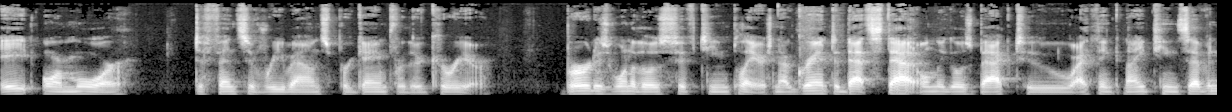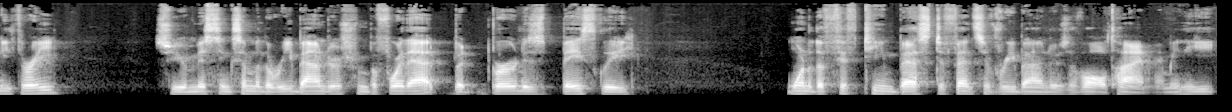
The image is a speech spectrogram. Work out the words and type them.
eight or more defensive rebounds per game for their career. Bird is one of those 15 players. Now, granted, that stat only goes back to, I think, 1973. So you're missing some of the rebounders from before that. But Bird is basically one of the 15 best defensive rebounders of all time. I mean, he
